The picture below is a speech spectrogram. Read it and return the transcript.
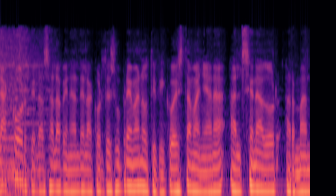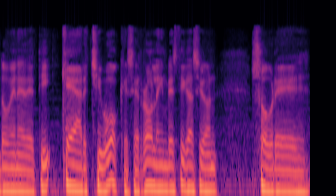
La Corte, la Sala Penal de la Corte Suprema, notificó esta mañana al senador Armando Benedetti que archivó, que cerró la investigación sobre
